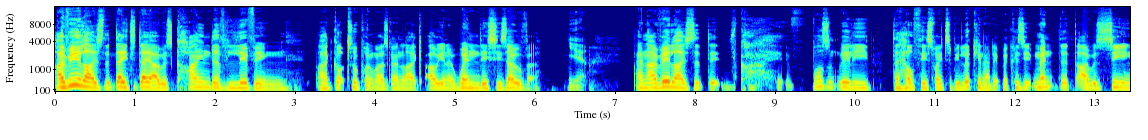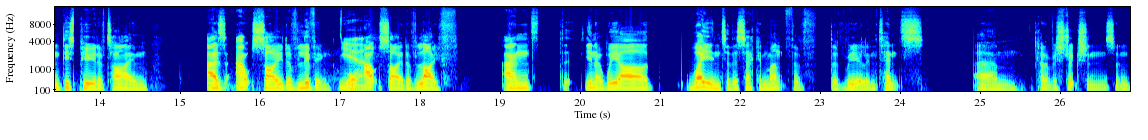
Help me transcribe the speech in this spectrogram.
I realised that day to day I was kind of living. I'd got to a point where I was going like, oh, you know, when this is over, yeah. And I realised that the, it wasn't really the healthiest way to be looking at it because it meant that I was seeing this period of time as outside of living Yeah. or outside of life, and th- you know we are way into the second month of the real intense um, kind of restrictions, and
